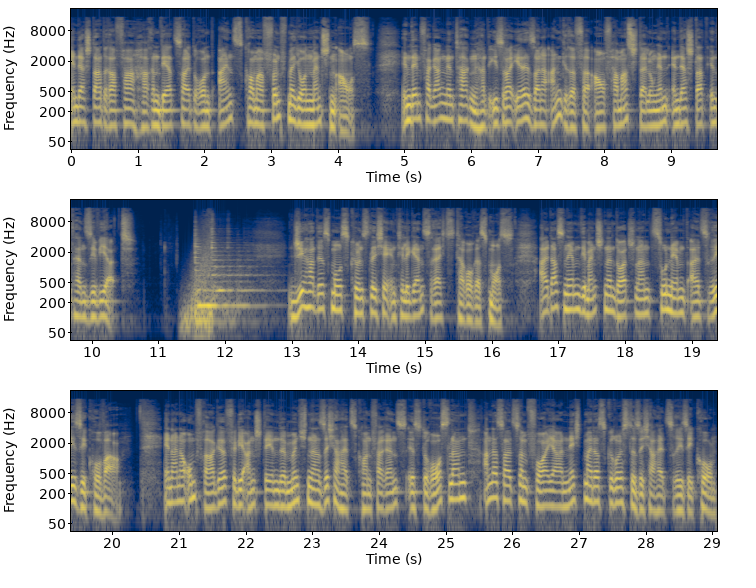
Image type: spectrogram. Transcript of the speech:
In der Stadt Rafah harren derzeit rund 1,5 Millionen Menschen aus. In den vergangenen Tagen hat Israel seine Angriffe auf Hamas-Stellungen in der Stadt intensiviert. Dschihadismus, künstliche Intelligenz, Rechtsterrorismus. All das nehmen die Menschen in Deutschland zunehmend als Risiko wahr. In einer Umfrage für die anstehende Münchner Sicherheitskonferenz ist Russland, anders als im Vorjahr, nicht mehr das größte Sicherheitsrisiko,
